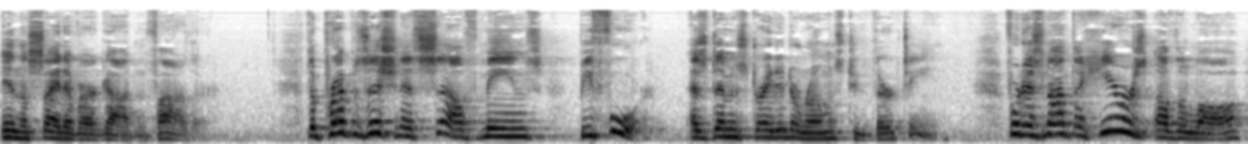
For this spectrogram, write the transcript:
in the sight of our God and Father. The preposition itself means before, as demonstrated in Romans 2:13. For it is not the hearers of the law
